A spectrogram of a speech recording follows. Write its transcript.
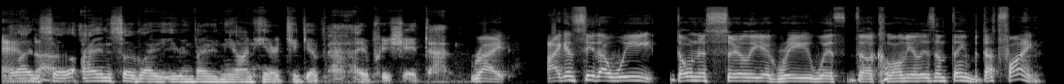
And Well, I'm uh, so I am so glad that you invited me on here to give that. I appreciate that. right, I can see that we don't necessarily agree with the colonialism thing, but that's fine.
